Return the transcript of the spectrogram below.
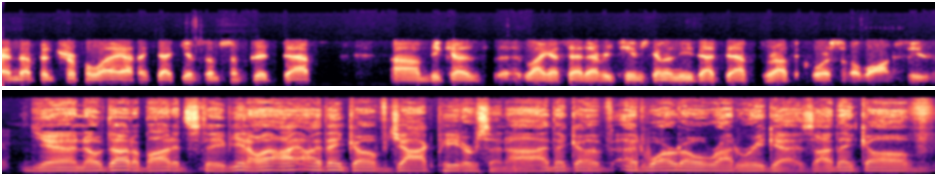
end up in AAA, I think that gives them some good depth um, because, like I said, every team's going to need that depth throughout the course of a long season. Yeah, no doubt about it, Steve. You know, I, I think of Joc Pederson. I think of Eduardo Rodriguez. I think of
